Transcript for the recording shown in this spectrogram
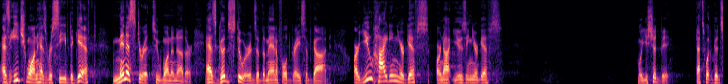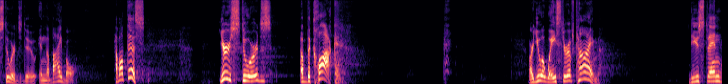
As each one has received a gift, minister it to one another as good stewards of the manifold grace of God. Are you hiding your gifts or not using your gifts? Well, you should be. That's what good stewards do in the Bible. How about this? You're stewards of the clock. Are you a waster of time? Do you spend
